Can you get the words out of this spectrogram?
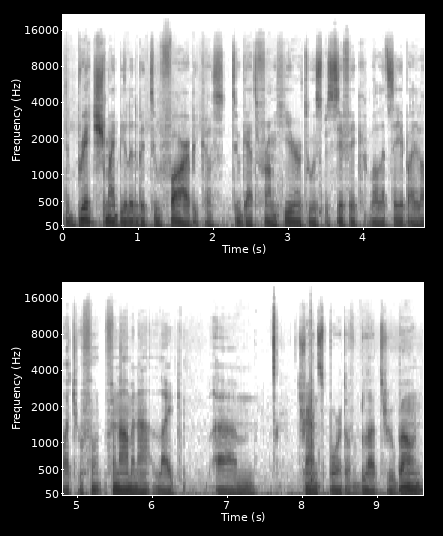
the bridge might be a little bit too far because to get from here to a specific, well, let's say a biological ph- phenomena like um, transport of blood through bone,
